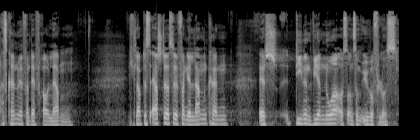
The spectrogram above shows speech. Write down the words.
Was können wir von der Frau lernen? Ich glaube, das Erste, was wir von ihr lernen können, ist, dienen wir nur aus unserem Überfluss.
